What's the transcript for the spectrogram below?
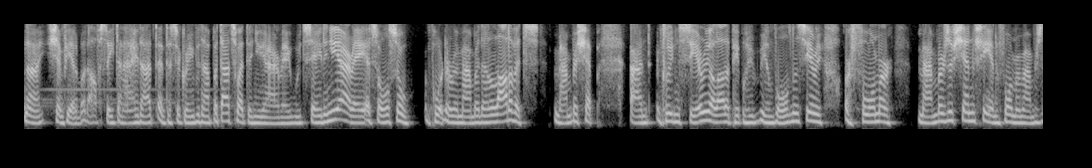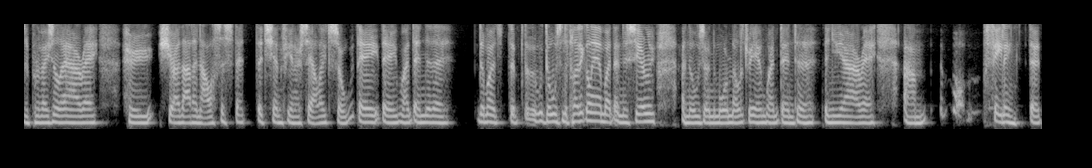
Now, Sinn Féin would obviously deny that and disagree with that, but that's what the new IRA would say. The new IRA, it's also important to remember that a lot of its membership, and including Saoradh, a lot of people who be involved in Saoradh, are former members of Sinn Féin former members of the Provisional IRA who share that analysis that, that Sinn Féin are sellouts. So they, they went into the the, the, those in the political end went into Saoradh, and those in the more military end went into the new IRA, um, feeling that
